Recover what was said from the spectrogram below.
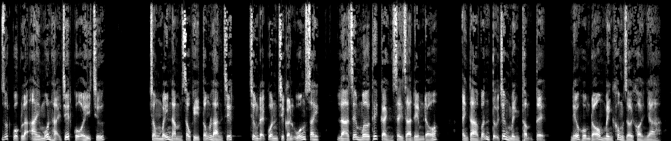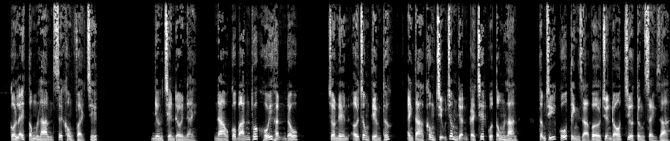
rốt cuộc là ai muốn hại chết cô ấy chứ. Trong mấy năm sau khi Tống Lan chết, Trương Đại Quân chỉ cần uống say là sẽ mơ thấy cảnh xảy ra đêm đó. Anh ta vẫn tự trách mình thậm tệ. Nếu hôm đó mình không rời khỏi nhà, có lẽ Tống Lan sẽ không phải chết. Nhưng trên đời này, nào có bán thuốc hối hận đâu. Cho nên ở trong tiềm thức, anh ta không chịu chấp nhận cái chết của Tống Lan, thậm chí cố tình giả vờ chuyện đó chưa từng xảy ra.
